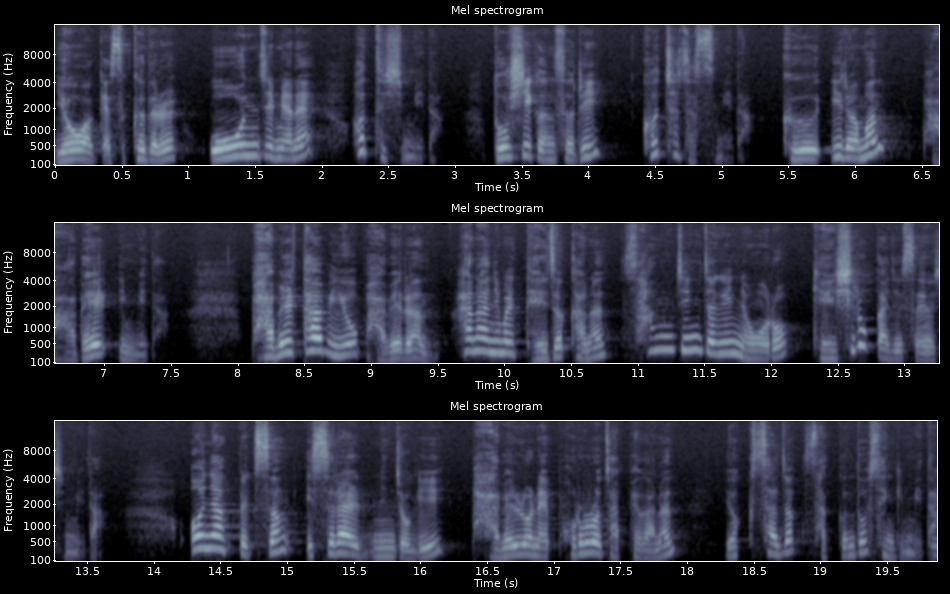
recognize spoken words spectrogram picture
여호와께서 그들을 온 지면에 흩으십니다. 도시 건설이 거쳐졌습니다. 그 이름은 바벨입니다. 바벨탑 이후 바벨은 하나님을 대적하는 상징적인 용어로 계시록까지 쓰여집니다. 언약 백성 이스라엘 민족이 바벨론의 포로로 잡혀가는 역사적 사건도 생깁니다.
